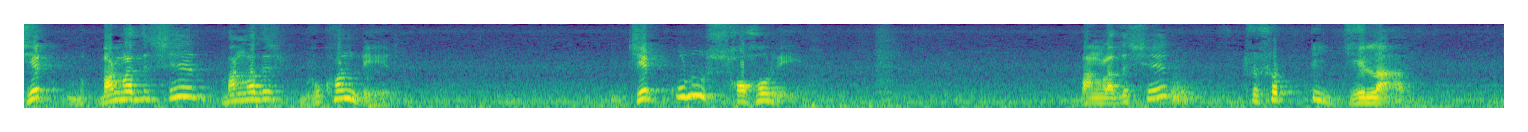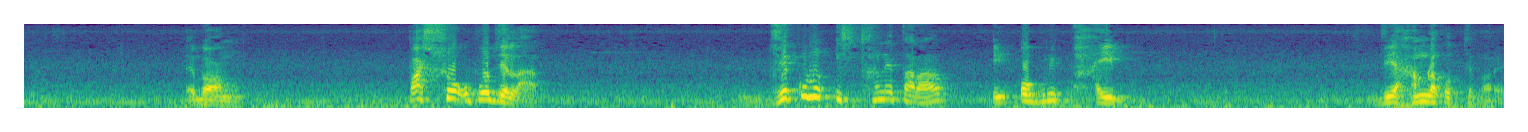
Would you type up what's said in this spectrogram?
যে বাংলাদেশের বাংলাদেশ ভূখণ্ডের যে কোনো শহরে বাংলাদেশের চৌষট্টি জেলার এবং পাঁচশো উপজেলার যে কোনো স্থানে তারা এই অগ্নি ফাইভ দিয়ে হামলা করতে পারে।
